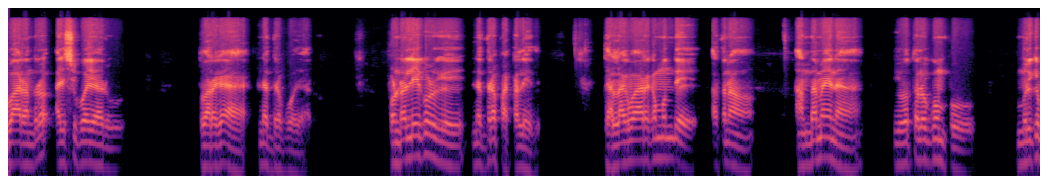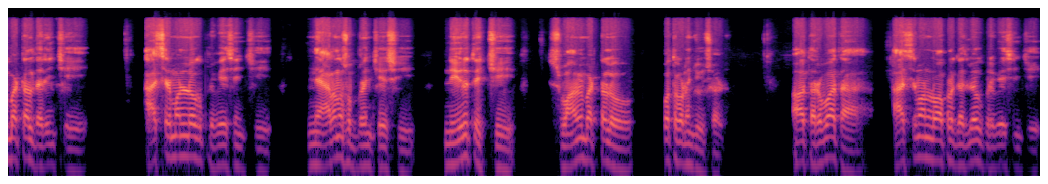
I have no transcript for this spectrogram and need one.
వారందరూ అలసిపోయారు. త్వరగా నిద్రపోయారు. పుండలీకుడికి నిద్ర పట్టలేదు. తెల్లవారక ముందే అతను అందమైన యువతల గుంపు మురికి బట్టలు ధరించి ఆశ్రమంలోకి ప్రవేశించి నేలను శుభ్రం చేసి నీరు తెచ్చి స్వామి బట్టలు ఉతకడం చూశాడు. ఆ తరువాత ఆశ్రమం లోపల గదిలోకి ప్రవేశించి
